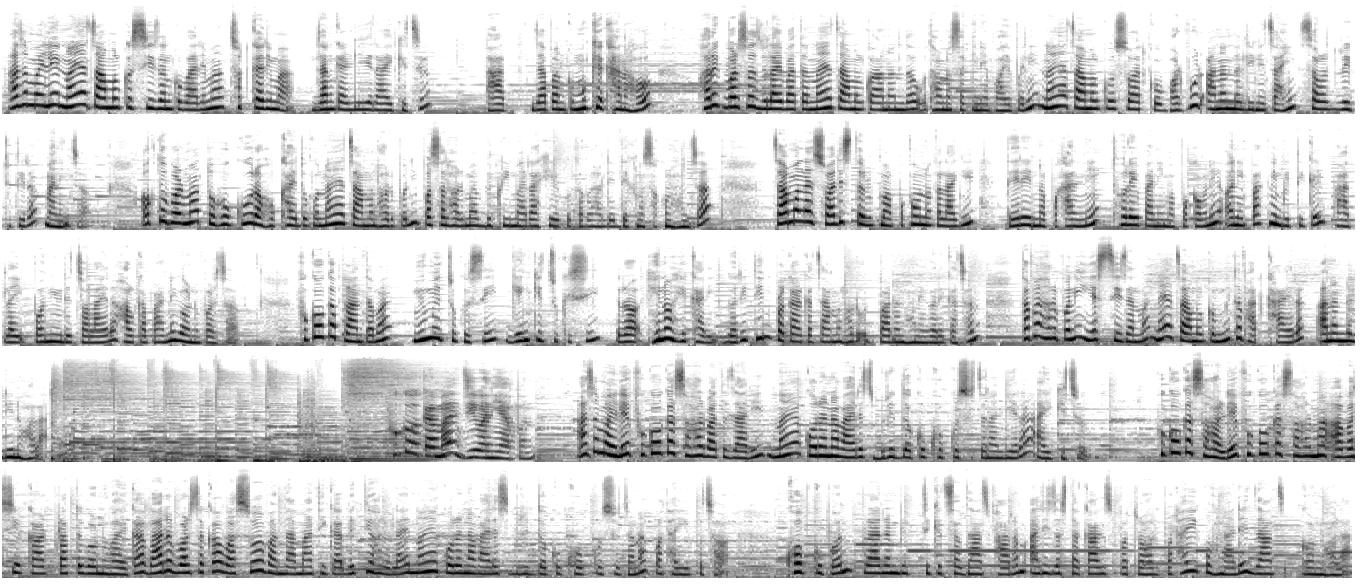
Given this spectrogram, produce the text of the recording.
आज मैले नयाँ चामलको सिजनको बारेमा छोटकरीमा जानकारी लिएर आएकी छु। भात जापानको मुख्य खाना हो। हरेक वर्ष जुलाईबाट नयाँ चामलको आनन्द उठाउन सकिने भए पनि नयाँ चामलको स्वादको भरपुर आनन्द लिने चाहिँ शरद ऋतुतिर मानिन्छ। अक्टोबरमा तोहोकु र होक्खाइदोको नयाँ चामलहरू पनि पसलहरूमा बिक्रीमा राखिएको तपाईँहरूले देख्न सक्नुहुन्छ। चामललाई स्वादिष्ट रूपमा पकाउनका लागि धेरै नपखाल्ने थोरै पानीमा पकाउने अनि पाक्ने बित्तिकै भातलाई पनिउले चलाएर हल्का पार्ने गर्नुपर्छ। फुकौका प्रान्तमा युमे चुकुसी गेङ्की चुकुसी र हिनो हिखारी गरी तीन प्रकारका चामलहरू उत्पादन हुने गरेका छन्। तपाईँहरू पनि यस सिजनमा नयाँ चामलको मिठो भात खाएर आनन्द लिनुहोला। जीवनयापन। आज मैले फुकुओका सहरबाट जारी नयाँ कोरोना भाइरस विरुद्धको खोपको सूचना लिएर आएकी छु। फुकौका सहरले फुकौका सहरमा आवासीय कार्ड प्राप्त गर्नुभएका बाह्र वर्षका वा सोभन्दा माथिका व्यक्तिहरूलाई नयाँ कोरोना भाइरस विरुद्धको खोपको सूचना पठाइएको छ। खोप कुपन प्रारम्भिक चिकित्सा जाँच फारम आदि जस्ता कागजपत्रहरू पठाइएको हुनाले जाँच गर्नुहोला।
